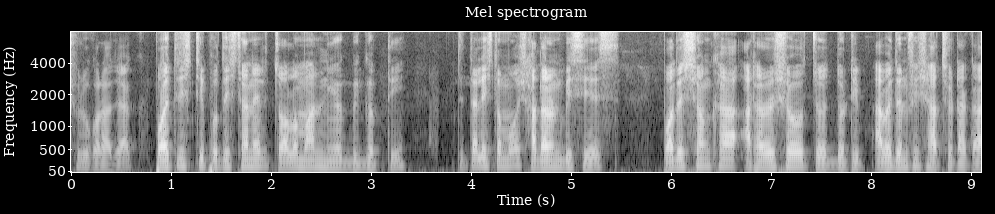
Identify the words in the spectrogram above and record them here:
শুরু করা যাক। পঁয়ত্রিশটি প্রতিষ্ঠানের চলমান নিয়োগ বিজ্ঞপ্তি। তেতাল্লিশতম সাধারণ বিসিএস পদের সংখ্যা আঠারোশো চোদ্দোটি। আবেদন ফি সাতশো টাকা।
